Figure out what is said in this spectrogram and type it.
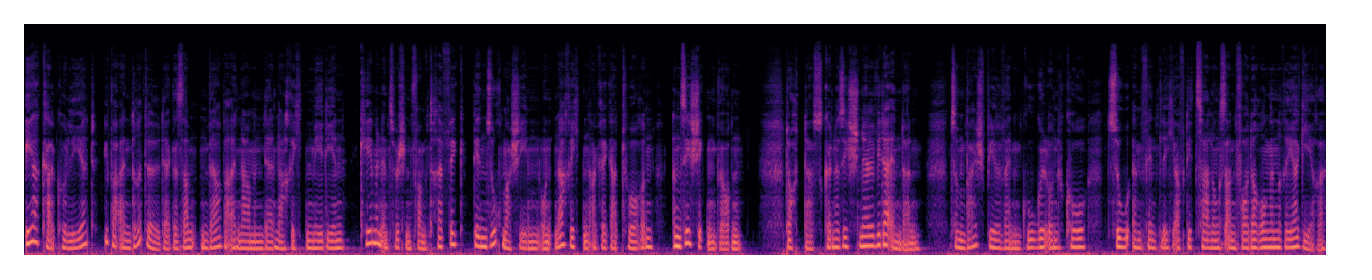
Er kalkuliert, über ein Drittel der gesamten Werbeeinnahmen der Nachrichtenmedien kämen inzwischen vom Traffic, den Suchmaschinen und Nachrichtenaggregatoren an sie schicken würden. Doch das könne sich schnell wieder ändern. Zum Beispiel, wenn Google und Co. zu empfindlich auf die Zahlungsanforderungen reagiere.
